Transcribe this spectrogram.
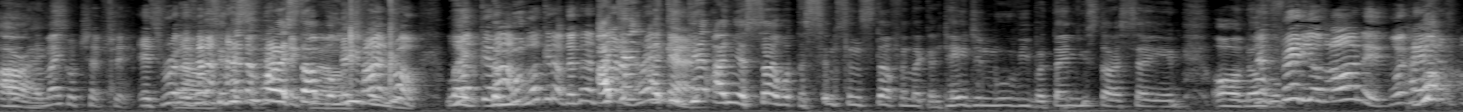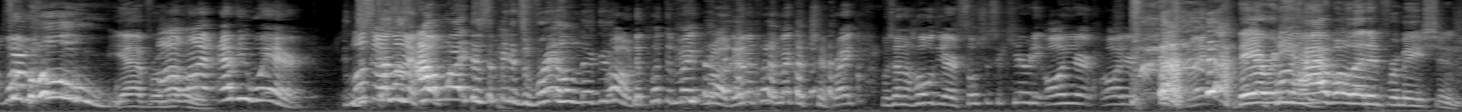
All The right. microchip shit. It's real. No. Gonna See, this is up where I happening. stop No. Believing trying, you. bro. Like, look it the up. mo- look it up. They're gonna I try to can, bring I can that. get on your side with the Simpsons stuff and the Contagion movie, but then you start saying, "Oh no, There's videos on it. What, what, from who? Yeah, from online everywhere. Look Just because online. it's outline doesn't mean it's real, nigga. Bro, they put the mic, bro. They're gonna put a microchip, right? Was gonna hold your social security, all your, all your, shit, right? They already Fuck have all that information.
